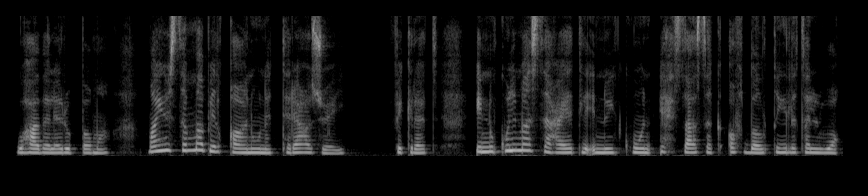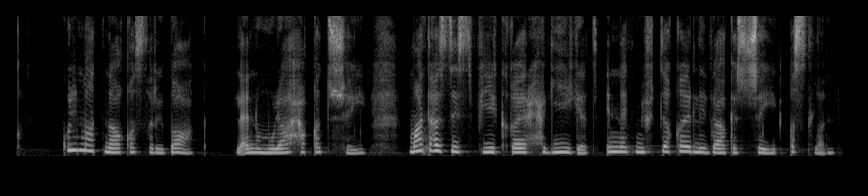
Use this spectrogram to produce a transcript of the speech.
وهذا لربما ما يسمى بالقانون التراجعي فكرة إنه كل ما سعيت لإنه يكون إحساسك أفضل طيلة الوقت كل ما تناقص رضاك لأنه ملاحقة شيء. ما تعزز فيك غير حقيقة إنك مفتقر لذاك الشيء أصلا.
